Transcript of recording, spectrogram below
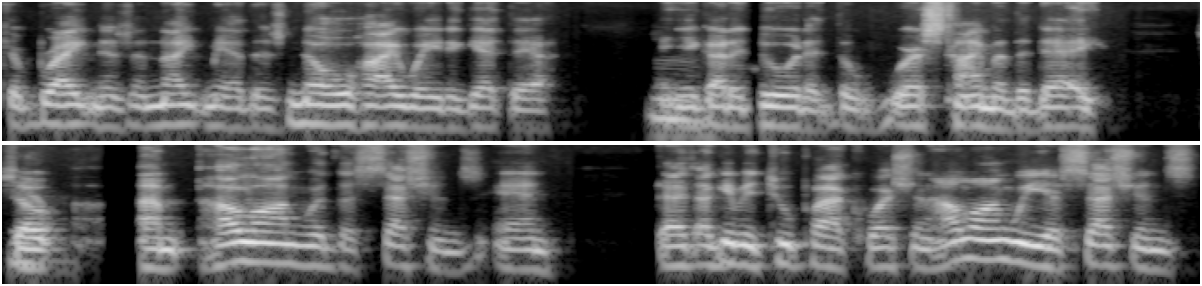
to Brighton is a nightmare. There's no highway to get there, mm. and you mm. got to do it at the worst time of the day. So, yeah. um, how long were the sessions? And that I'll give you a two part question. How long were your sessions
